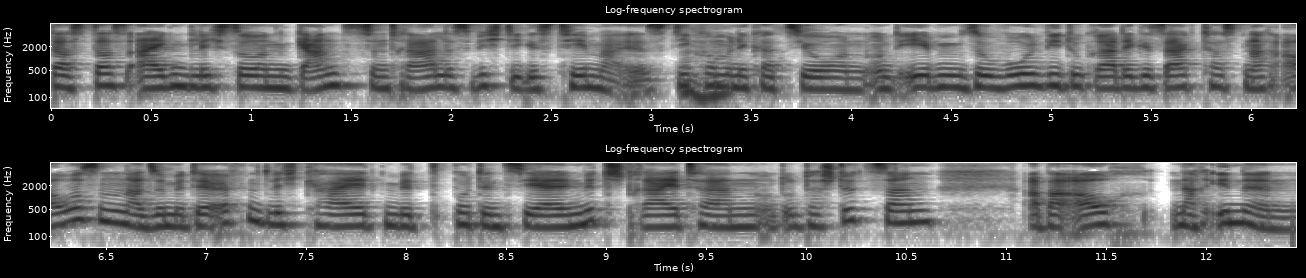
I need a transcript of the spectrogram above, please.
dass das eigentlich so ein ganz zentrales, wichtiges Thema ist, die mhm. Kommunikation. Und eben sowohl, wie du gerade gesagt hast, nach außen, also mit der Öffentlichkeit, mit potenziellen Mitstreitern und Unterstützern, aber auch nach innen.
